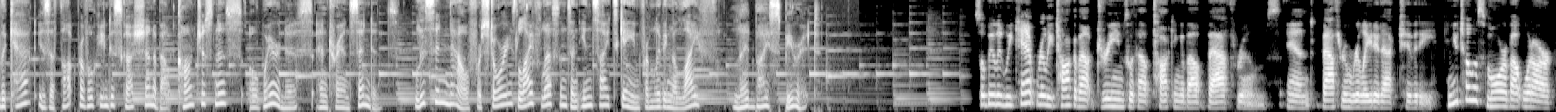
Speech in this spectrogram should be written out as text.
The Cat is a thought provoking discussion about consciousness, awareness, and transcendence. Listen now for stories, life lessons, and insights gained from living a life led by spirit. So, Billie, we can't really talk about dreams without talking about bathrooms and bathroom related activity. Can you tell us more about what our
